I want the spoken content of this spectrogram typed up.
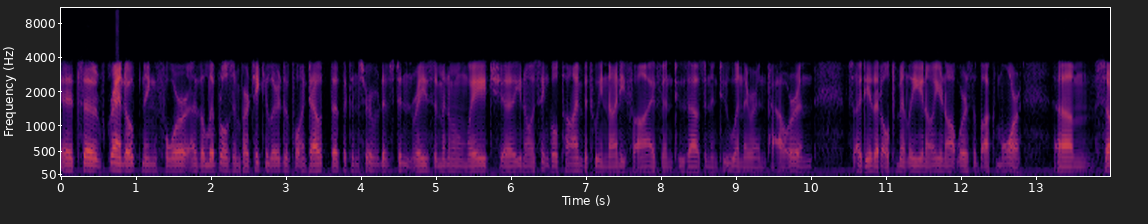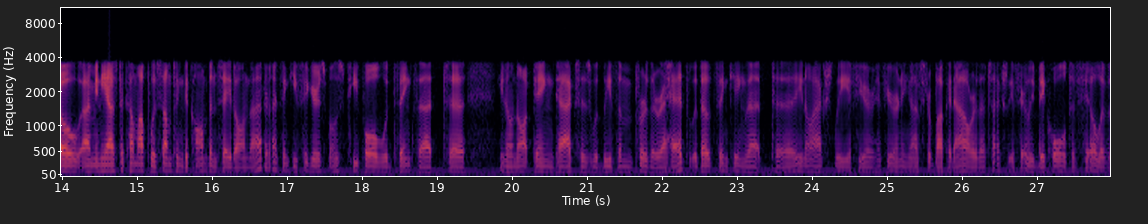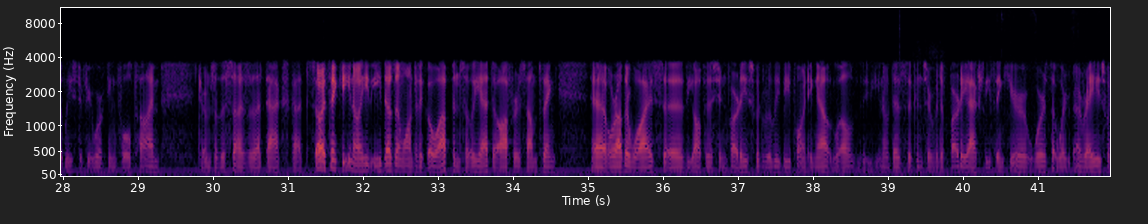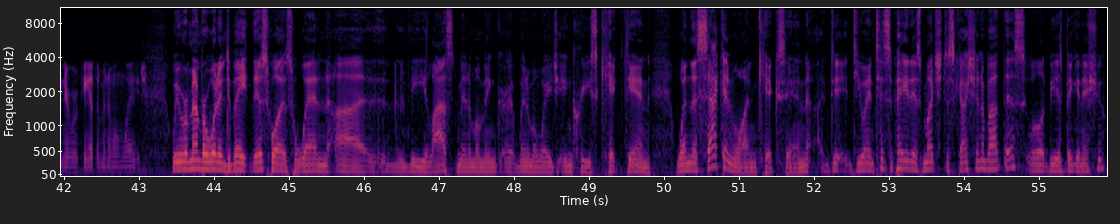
it's a grand opening for uh, the Liberals in particular to point out that the Conservatives didn't raise the minimum wage, uh, you know, a single time between '95 and 2002 when they were in power, and this idea that ultimately, you know, you're not worth a buck more. Um, so, I mean, he has to come up with something to compensate on that, and I think he figures most people would think that. Uh, you know not paying taxes would leave them further ahead without thinking that uh, you know actually if you're if you're earning an extra buck an hour that's actually a fairly big hole to fill if at least if you're working full time in terms of the size of that tax cut. So i think you know he he doesn't want it to go up and so he had to offer something uh, or otherwise uh, the opposition parties would really be pointing out, well, you know, does the Conservative Party actually think you're worth a, a raise when you're working at the minimum wage? We remember what a debate this was when uh, the last minimum inc- minimum wage increase kicked in. When the second one kicks in, do, do you anticipate as much discussion about this? Will it be as big an issue?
